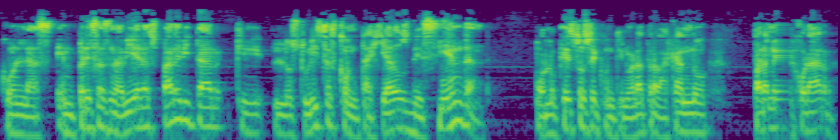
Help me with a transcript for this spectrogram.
con las empresas navieras para evitar que los turistas contagiados desciendan, por lo que esto se continuará trabajando para mejorar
